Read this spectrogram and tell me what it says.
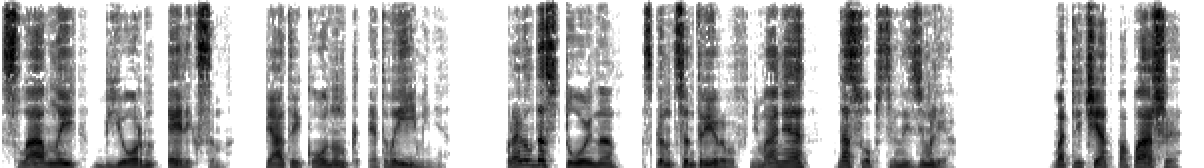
славный Бьорн Эриксон, пятый конунг этого имени. Правил достойно, сконцентрировав внимание на собственной земле. В отличие от папаши,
